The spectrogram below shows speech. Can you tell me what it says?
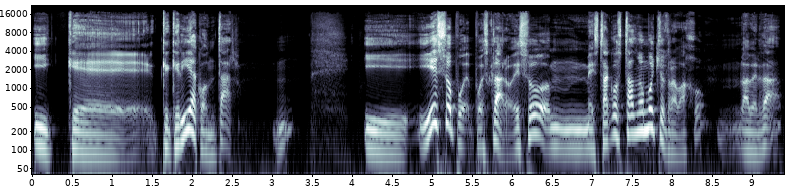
y que, quería contar. Y, eso, pues, pues, claro, eso mm, me está costando mucho trabajo, la verdad.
